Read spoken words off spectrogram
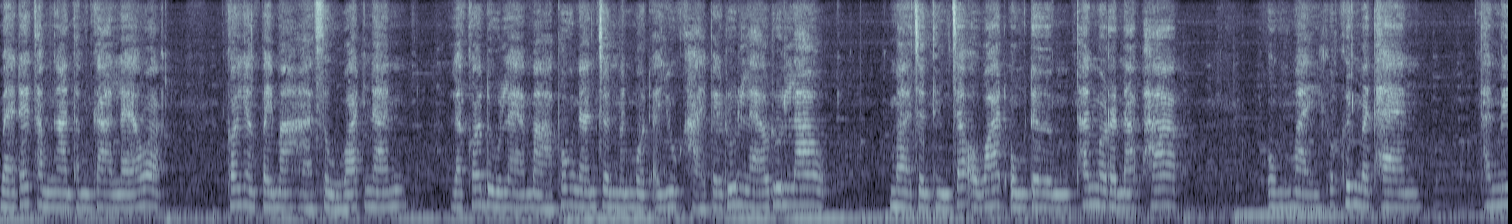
แม้ได้ทำงานทำการแล้วอะ ก็ยังไปมาหาสู่วัดนั้น แล้วก็ดูแลหมาพวกนั้นจนมันหมดอายุขายไปรุ่นแล้วรุ่นเล่า มาจนถึงเจ้าอาวาสองค์เดิม ท่านมรณภาพ องค์ใหม่ก็ขึ้นมาแทน ท่านไม่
